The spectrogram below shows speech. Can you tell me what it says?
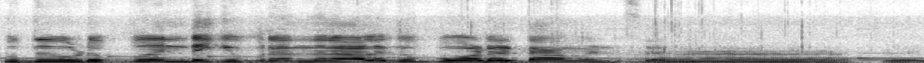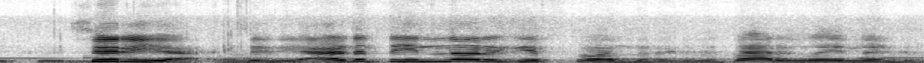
புது உடுப்பு இன்னைக்கு பிறந்த நாளுக்கு போடட்டாமன்னு சொல்லி. சரி சரி. சரியா? சரி அடுத்து இன்னொரு கிஃப்ட் வந்திருக்குது. பாருங்க என்னன்னு?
